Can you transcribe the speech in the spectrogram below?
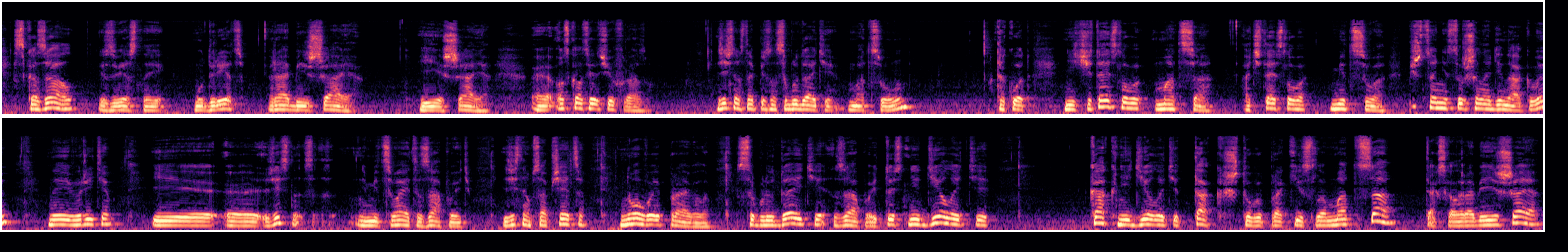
Сказал известный мудрец Раби Ишая, Ешая, э, он сказал следующую фразу. Здесь у нас написано «соблюдайте мацу». Так вот, не читай слово «маца», а читает слово «митцва». Пишутся они совершенно одинаковые на иврите, и э, здесь «митцва» – это заповедь. И здесь нам сообщается новое правило – соблюдайте заповедь, то есть не делайте, как не делайте так, чтобы прокисла маца, так сказал Раби Ишая,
